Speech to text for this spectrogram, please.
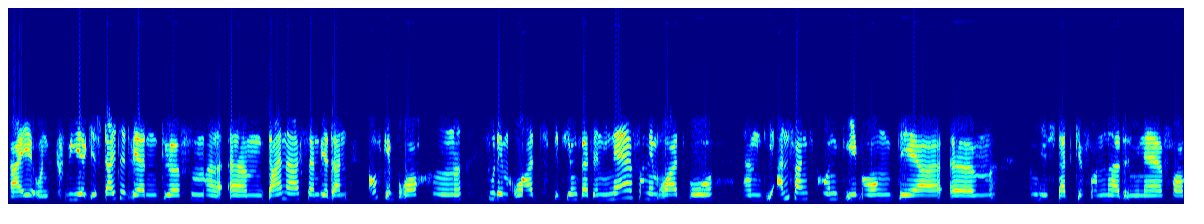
frei und queer gestaltet werden dürfen. Ähm, danach sind wir dann aufgebrochen zu dem Ort beziehungsweise in die Nähe von dem Ort, wo ähm, die Anfangskundgebung der ähm, die stattgefunden hat, in die Nähe vom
